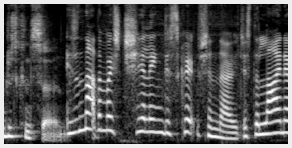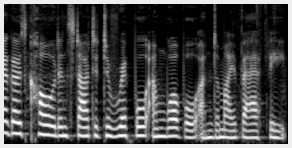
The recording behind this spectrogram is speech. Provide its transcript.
I'm just concerned. Isn't that the most chilling description, though? Just the lino goes cold and started to ripple and wobble under my bare feet.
